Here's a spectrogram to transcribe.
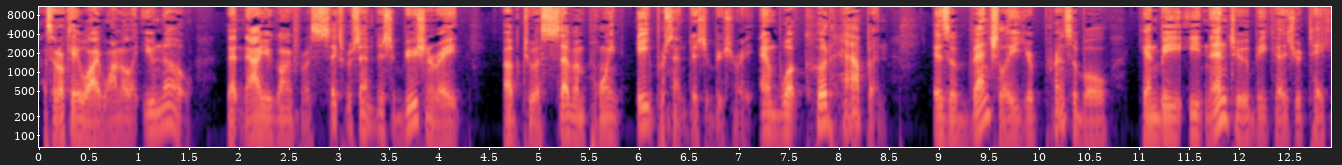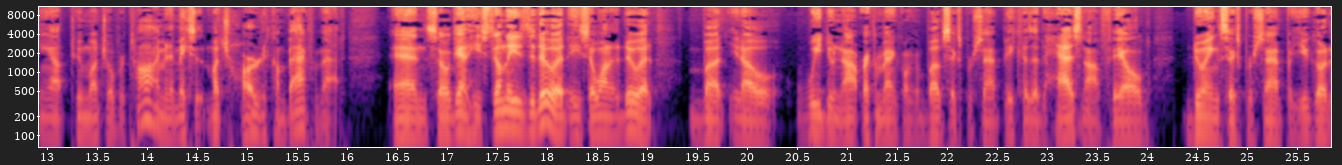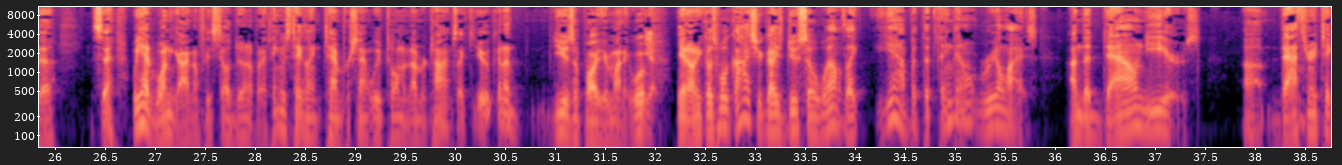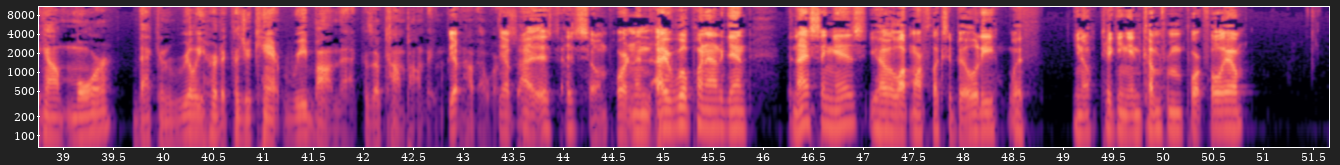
I said, okay, well, I want to let you know that now you're going from a 6% distribution rate up to a 7.8% distribution rate. And what could happen is eventually your principal can be eaten into because you're taking out too much over time and it makes it much harder to come back from that. And so again, he still needs to do it. He still wanted to do it, but you know, we do not recommend going above 6% because it has not failed doing 6%, but you go to so we had one guy, I don't know if he's still doing it, but I think he was taking ten percent. We've told him a number of times, like you're gonna use up all your money. Well, Yeah. You know, and he goes, "Well, guys, you guys do so well." It's like, yeah, but the thing they don't realize on the down years, uh, that's when you're taking out more. That can really hurt it because you can't rebound that because of compounding. Yep. how that works. Yep, So, I, it's, it's so important. And I will point out again, the nice thing is you have a lot more flexibility with you know taking income from a portfolio.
